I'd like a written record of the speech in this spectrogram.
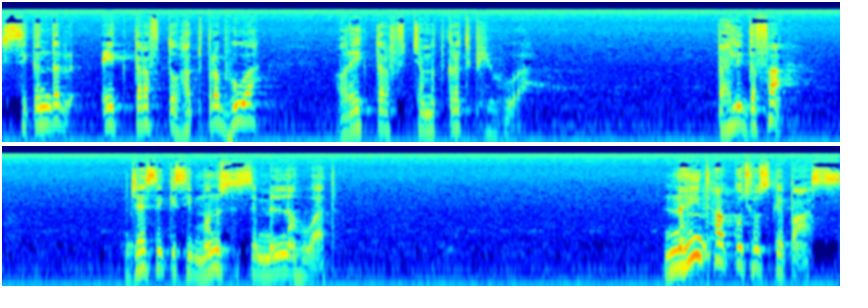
सिकंदर एक तरफ़ तो हतप्रभ हुआ, और एक तरफ़ चमत्कृत भी हुआ। पहली दफ़ा जैसे किसी मनुष्य से मिलना हुआ था। नहीं था कुछ उसके पास।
